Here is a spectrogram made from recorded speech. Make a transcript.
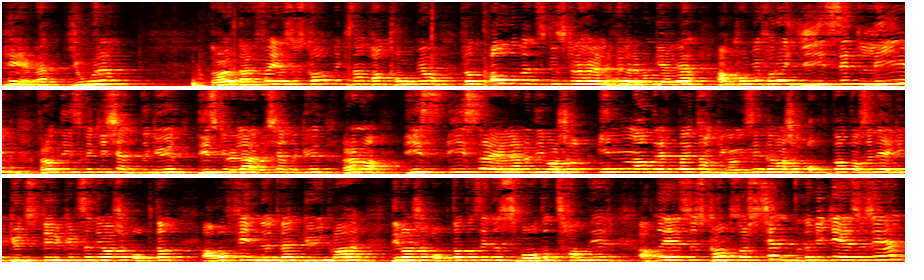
hele jorden. Det var jo derfor Jesus kom. ikke sant? Han kom jo for at alle mennesker skulle høre, høre, evangeliet. Han kom jo for å gi sitt liv for at de som ikke kjente Gud, de skulle lære å kjenne Gud. Hør nå, is Israelerne de var så innadretta i tankegangen sin. De var så opptatt av sin egen gudsdyrkelse. De var så opptatt av å finne ut hvem Gud var. De var så opptatt av sine små detaljer at når Jesus kom, så kjente de ikke Jesus igjen.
